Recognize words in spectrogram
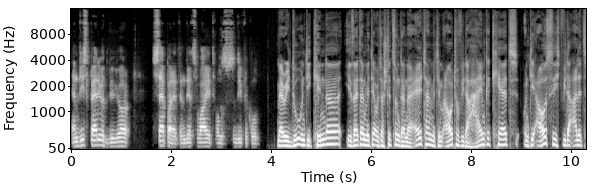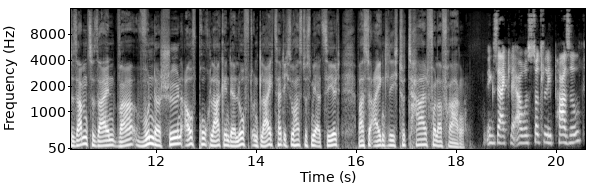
And this period we were separate and that's why it was difficult. Mary, du und die Kinder, ihr seid dann mit der Unterstützung deiner Eltern mit dem Auto wieder heimgekehrt und die Aussicht, wieder alle zusammen zu sein, war wunderschön. Aufbruch lag in der Luft und gleichzeitig, so hast du es mir erzählt, warst du eigentlich total voller Fragen. Exactly, I was totally puzzled.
